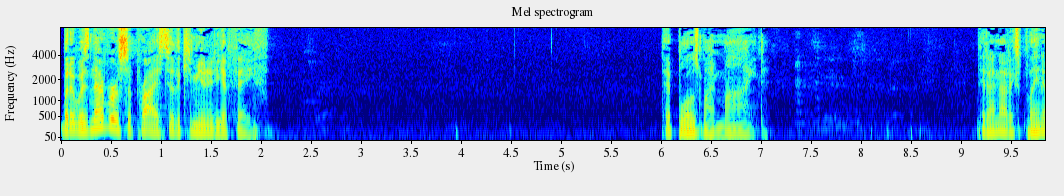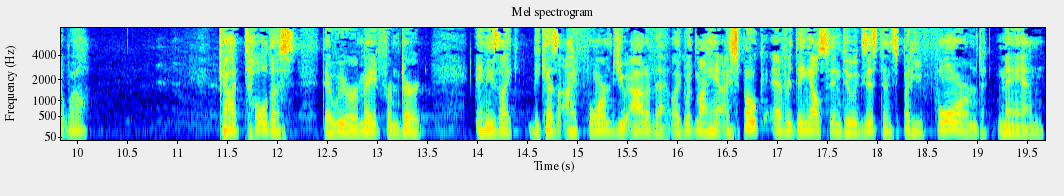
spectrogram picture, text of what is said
But it was never a surprise to the community of faith. That blows my mind. Did I not explain it well? God told us that we were made from dirt. And he's like, because I formed you out of that. Like with my hand, I spoke everything else into existence, but he formed man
